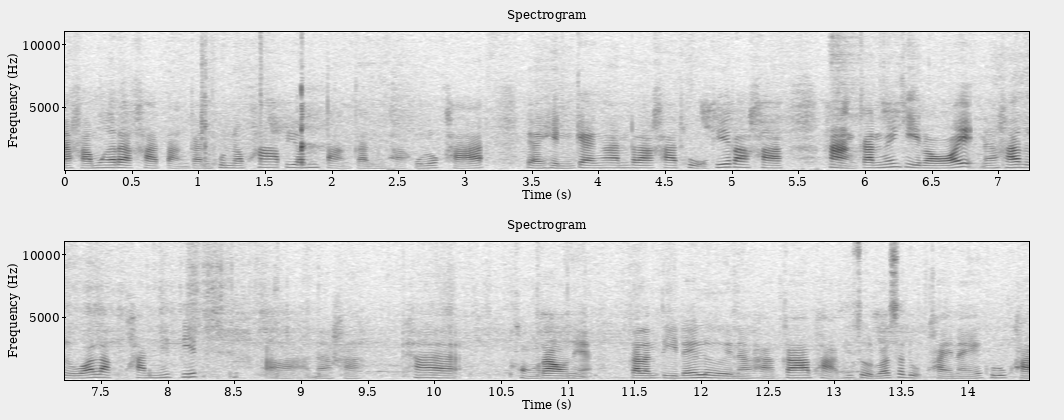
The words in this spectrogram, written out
นะคะ เมื่อราคาต่างกันคุณภาพย่อมต่างกันค่ะคุณลูกค้า อย่าเห็นแก่งานราคาถูกที่ราคาห่างกันไม่กี่ร้อยนะคะ หรือว่าหลักพันนิดๆนะคะ ถ้าของเราเนี่ย การันตีได้เลยนะคะ กล้าผ่าพิสูจน์วัสดุภายในให้คุณลูกค้า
